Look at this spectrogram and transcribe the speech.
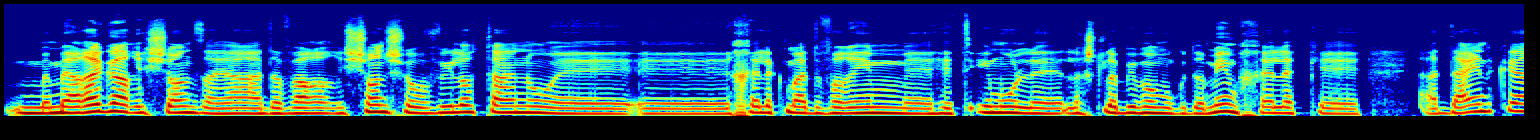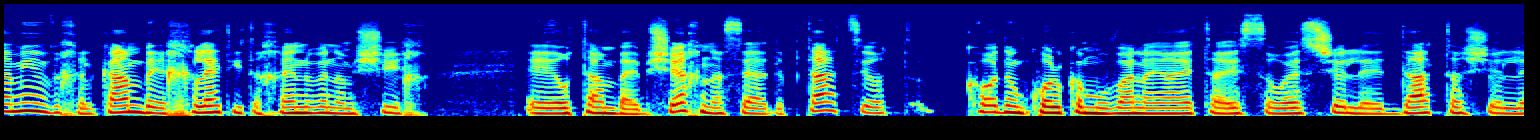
מהרגע הראשון זה היה הדבר הראשון שהוביל אותנו. Uh, uh, חלק מהדברים uh, התאימו לשלבים המוקדמים, חלק uh, עדיין קיימים, וחלקם בהחלט ייתכן ונמשיך. אה, אותם בהמשך, נעשה אדפטציות. קודם כל, כמובן, היה את ה-SOS של דאטה, של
